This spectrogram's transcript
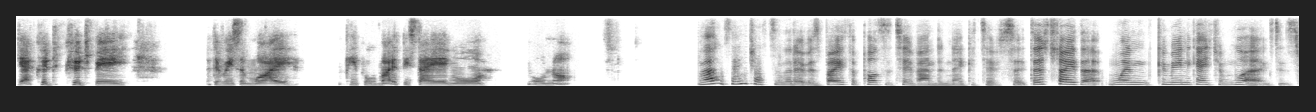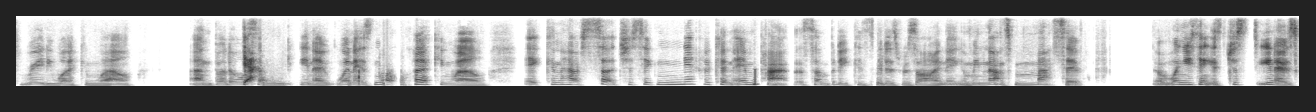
yeah, could could be the reason why people might be staying or or not. That's interesting that it was both a positive and a negative. So it does show that when communication works, it's really working well. And but also, yeah. you know, when it's not working well, it can have such a significant impact that somebody considers resigning. I mean, that's massive. When you think it's just, you know, it's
